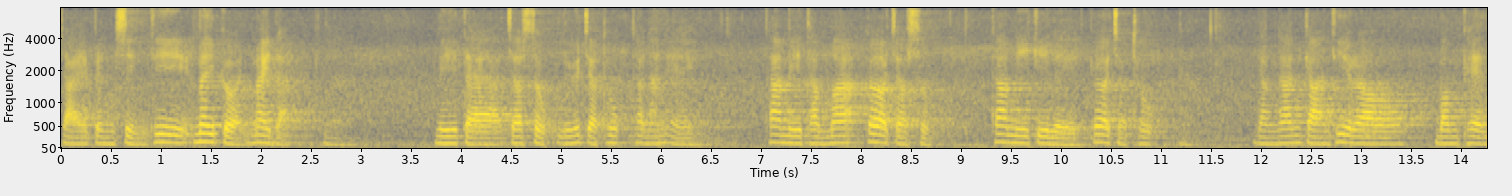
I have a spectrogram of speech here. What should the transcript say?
ใจเป็นสิ่งที่ไม่เกิดไม่ดับ มีแต่จะสุขหรือจะทุกข์เท่านั้นเอง ถ้ามีธรรมะก็จะสุข ถ้ามีกิเลสก็จะทุกข์ ดังนั้นการที่เรา บำเพ็ญ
